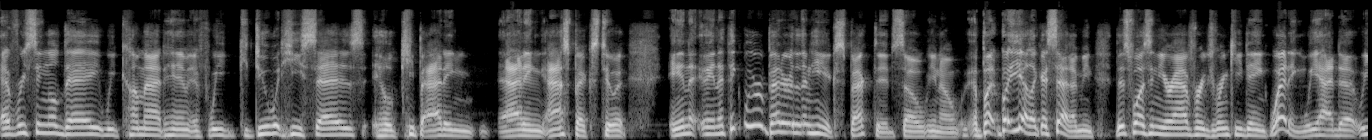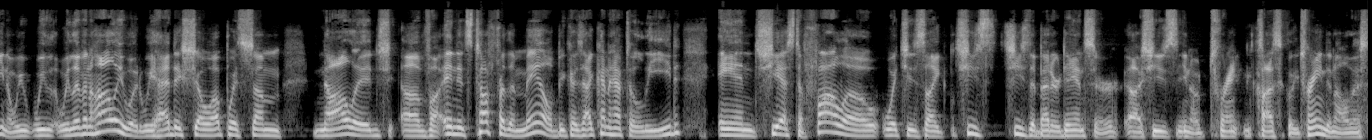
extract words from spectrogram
every single day we come at him. If we do what he says, he'll keep adding adding aspects to it. And and I think we were better than he expected. So you know, but but yeah, like I said, I mean, this wasn't your average rinky dink wedding. We had to, you know, we we we live in Hollywood. We had to show up with some knowledge of, uh, and it's tough for the male because I kind of have to lead, and she has to follow, which is like she's she's the better dancer. Uh, she's you know trained classically trained in all this.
